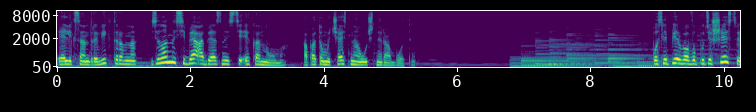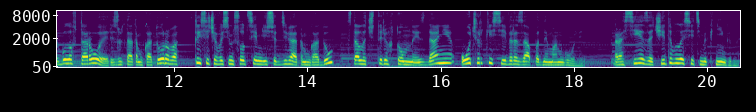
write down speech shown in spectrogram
и Александра Викторовна взяла на себя обязанности эконома, а потом и часть научной работы – После первого путешествия было второе, результатом которого в 1879 году стало четырехтомное издание «Очерки северо-западной Монголии». Россия зачитывалась этими книгами.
